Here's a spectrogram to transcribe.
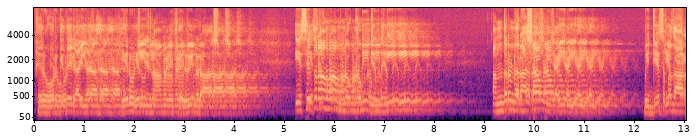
ਫਿਰ ਹੋਰ ਕਿਤੇ ਜਾਈਦਾ ਹੈ ਫਿਰ ਉਹ ਚੀਜ਼ ਨਾ ਮਿਲੇ ਫਿਰ ਵੀ ਨਿਰਾਸ਼। ਇਸੇ ਤਰ੍ਹਾਂ ਹੁਣ ਮਨੁੱਖ ਦੀ ਜ਼ਿੰਦਗੀ ਅੰਦਰ ਨਿਰਾਸ਼ਾ ਹੋਣੀ ਚਾਹੀਦੀ ਹੈ। ਵੀ ਜਿਸ ਪਦਾਰਥ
